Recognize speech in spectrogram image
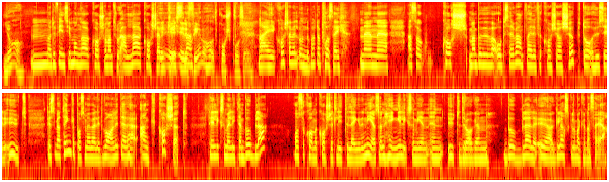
ja, Mm, och det finns ju många kors som man tror alla kors är är, väl är kristna. är det fel att ha ett kors på sig? Nej, kors är väl underbart att ha på sig. Men eh, alltså kors, man behöver vara observant. Vad är det för kors jag har köpt och hur ser det ut? Det som jag tänker på som är väldigt vanligt är det här ankkorset. Det är liksom en liten bubbla och så kommer korset lite längre ner. Så den hänger liksom i en, en utdragen bubbla eller ögla skulle man kunna säga.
